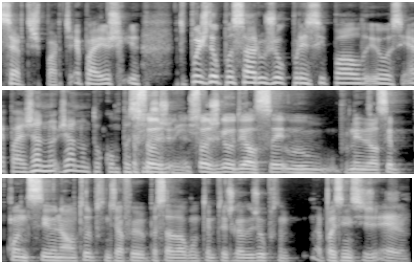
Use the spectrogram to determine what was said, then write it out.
certas partes. Epá, eu, depois de eu passar o jogo principal, eu assim, epá, já não, já não estou com paciência. Eu só, só joguei o DLC, o, primeiro DLC, quando saiu na altura, portanto já foi passado algum tempo ter jogado o jogo, portanto a paciência era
